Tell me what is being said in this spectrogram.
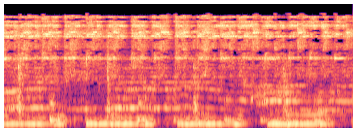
Thank you.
